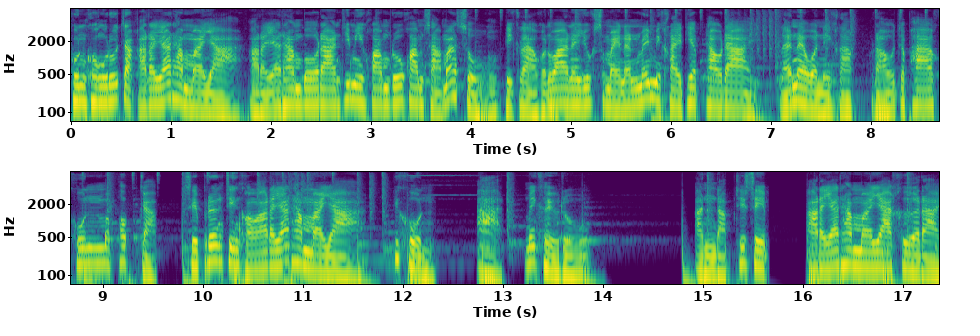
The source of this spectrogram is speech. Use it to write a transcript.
คุณคงรู้จักอารยธรรมมายา อารยธรรมโบราณที่มีความรู้ความสามารถสูง ที่กล่าวกันว่าในยุคสมัยนั้นไม่มีใครเทียบเท่าได้ และในวันนี้ครับ เราจะพาคุณมาพบกับ10เรื่องจริงของอารยธรรมมายา ที่คุณอาจไม่เคยรู้ อันดับที่ 10 อารยธรรมมายาคืออะไร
